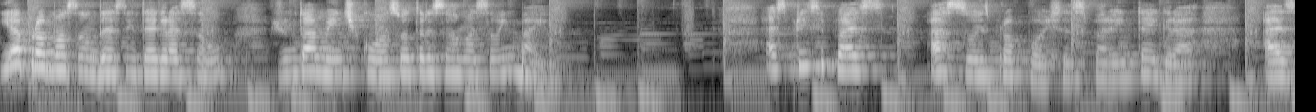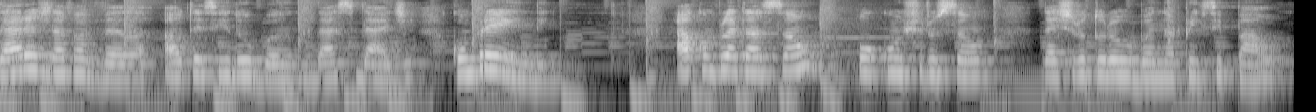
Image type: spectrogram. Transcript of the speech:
e a promoção dessa integração juntamente com a sua transformação em bairro. As principais ações propostas para integrar as áreas da favela ao tecido urbano da cidade compreendem a completação ou construção da estrutura urbana principal,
